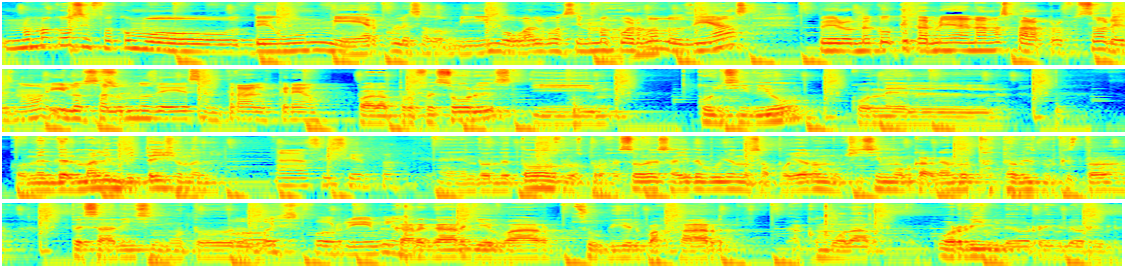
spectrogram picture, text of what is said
no me acuerdo si fue como de un miércoles a domingo o algo así, no me acuerdo los días, pero me acuerdo que también era nada más para profesores, ¿no? Y los alumnos de ahí de Central, creo. Para profesores y coincidió con el, con el del Mal Invitational. Ah, sí, cierto. En donde todos los profesores ahí de Bullo nos apoyaron muchísimo cargando tatamis porque estaba pesadísimo todo. Oh, es horrible. Cargar, llevar, subir, bajar, acomodar. Horrible, horrible, horrible.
